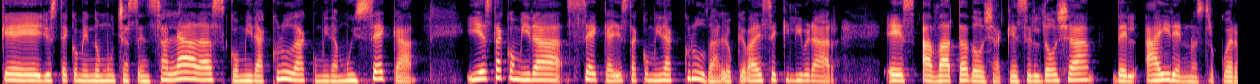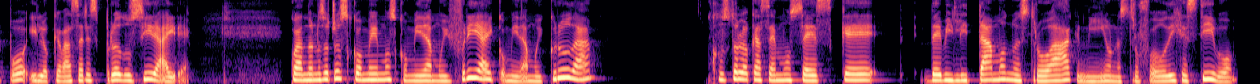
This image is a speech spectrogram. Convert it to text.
que yo esté comiendo muchas ensaladas, comida cruda, comida muy seca. Y esta comida seca y esta comida cruda lo que va a desequilibrar es Avata dosha, que es el dosha del aire en nuestro cuerpo y lo que va a hacer es producir aire. Cuando nosotros comemos comida muy fría y comida muy cruda, justo lo que hacemos es que debilitamos nuestro agni o nuestro fuego digestivo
